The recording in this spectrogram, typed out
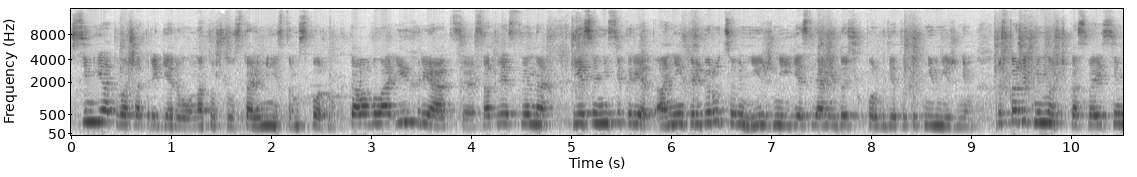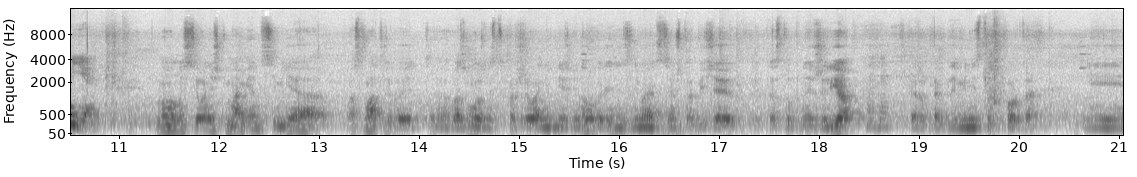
семья ваша отреагировала на то, что вы стали министром спорта? Какова была их реакция? Соответственно, если не секрет, они переберутся в Нижний, если они до сих пор где-то тут не в Нижнем. Расскажите немножечко о своей семье. Но на сегодняшний момент семья осматривает э, возможности проживания в Нижнем Новгороде, они занимаются тем, что обещают доступное жилье, скажем так, для министра спорта, и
